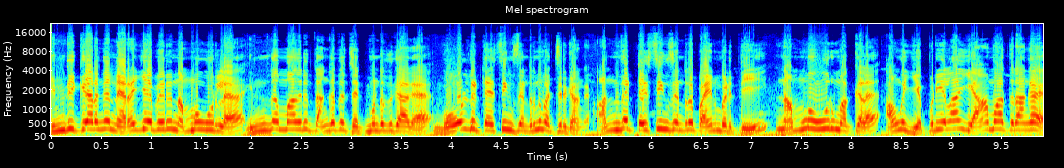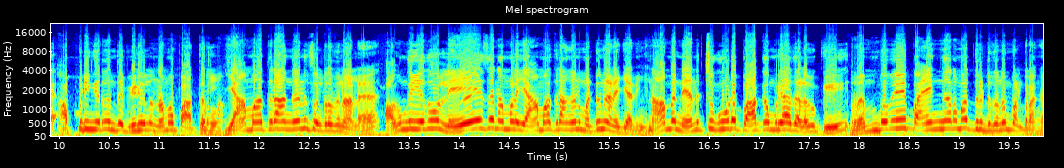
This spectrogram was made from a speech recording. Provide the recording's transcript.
ஹிந்திக்காரங்க நிறைய பேர் நம்ம ஊர்ல இந்த மாதிரி தங்கத்தை செக் பண்றதுக்காக கோல்டு டெஸ்டிங் சென்டர்னு வச்சிருக்காங்க. அந்த டெஸ்டிங் சென்டரை பயன்படுத்தி நம்ம ஊர் மக்களை அவங்க எப்படியெல்லாம் ஏமாத்துறாங்க அப்படிங்கறத இந்த வீடியோல நம்ம பார்த்துடலாம். ஏமாத்துறாங்கன்னு சொல்றதுனால அவங்க ஏதோ லேசா நம்மளை ஏமாத்துறாங்கன்னு மட்டும் நினைக்காதீங்க. நாம நினைச்சு கூட பார்க்க முடியாத அளவுக்கு ரொம்பவே பயங்கரமா திருட்டுத்தனம் பண்றாங்க.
